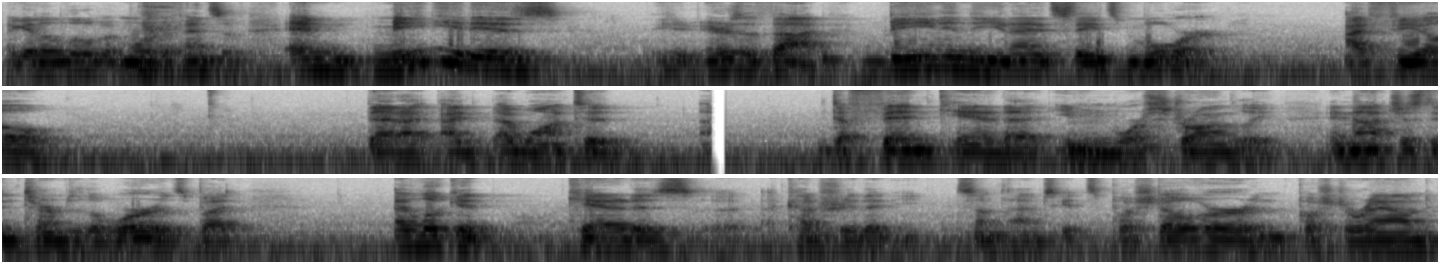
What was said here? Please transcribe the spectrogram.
I get a little bit more defensive. And maybe it is, here's a thought being in the United States more, I feel that I, I, I want to uh, defend Canada even more strongly. And not just in terms of the words, but I look at Canada's a a country that sometimes gets pushed over and pushed around.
